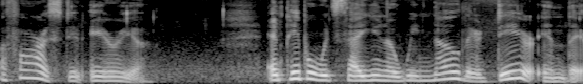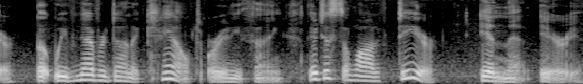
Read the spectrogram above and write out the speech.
a forested area. And people would say, you know, we know there are deer in there, but we've never done a count or anything. There are just a lot of deer in that area.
